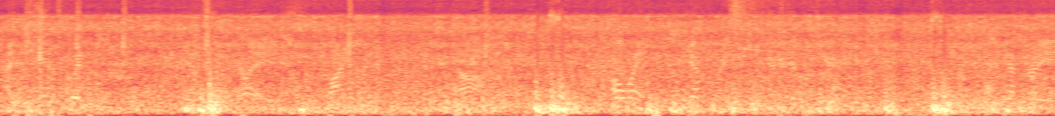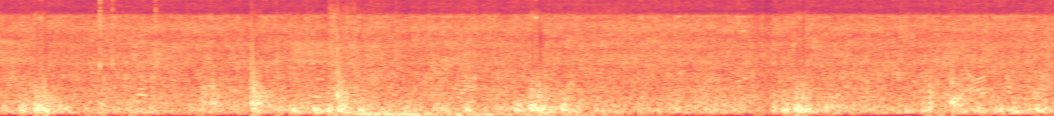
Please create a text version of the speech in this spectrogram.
I can't win against the blaze. Why not? Oh wait, Jeffrey, you're still here. Jeffrey, kill me. Yeah, there we go. Okay, I'll come down.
